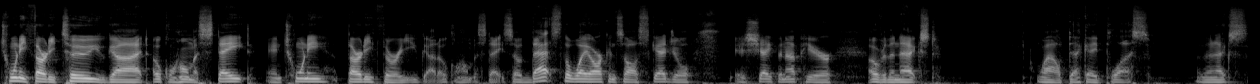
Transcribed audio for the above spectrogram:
2032, you've got Oklahoma State. And 2033, you've got Oklahoma State. So that's the way Arkansas' schedule is shaping up here over the next, wow, decade plus, the next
